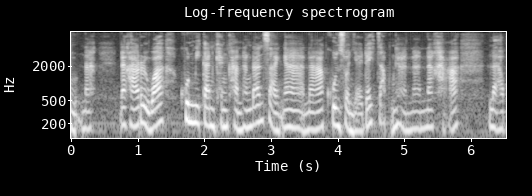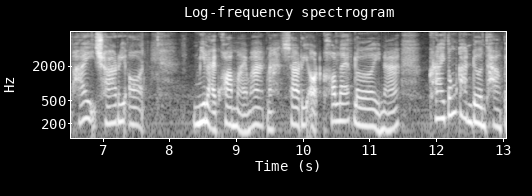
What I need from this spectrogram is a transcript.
นุนนะนะคะ หรือว่าคุณมีการแข่งขันทางด้านสายงานนะ คุณส่วนใหญ่ได้จับงานนั้นนะคะ แล้วไพ่ชาริออต มีหลายความหมายมากนะ ชาริออตข้อแรกเลยนะ ใครต้องการเดินทางไป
